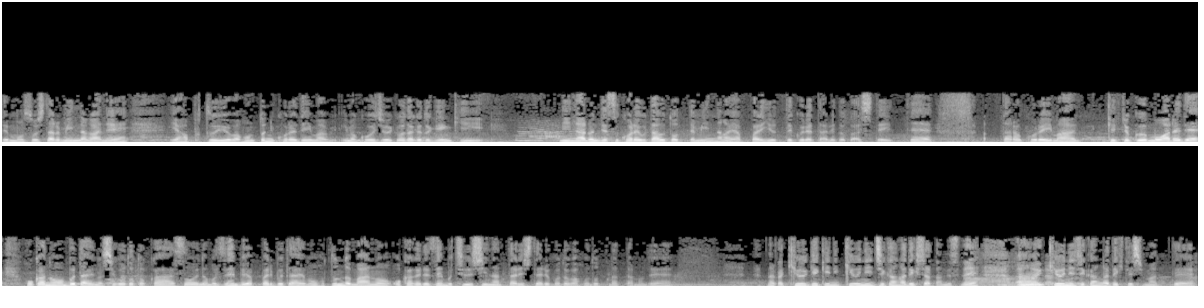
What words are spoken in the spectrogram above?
でもそしたらみんながね、いや、アップトゥーユーは本当にこれで今、今こういう状況だけど元気になるんです、これ歌うとってみんながやっぱり言ってくれたりとかしていて、だったらこれ今、結局もうあれで他の舞台の仕事とかそういうのも全部やっぱり舞台もほとんどもあのおかげで全部中止になったりしていることがほとんどだったので。なんか急激に急に時間ができちゃったんですね。うん、急に時間ができてしまって、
